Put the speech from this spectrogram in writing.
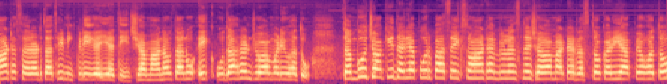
આઠ સરળતાથી નીકળી ગઈ હતી, જ્યાં માનવતાનું એક ઉદાહરણ જોવા મળ્યું હતું. તંબુ ચોકી દરિયાપુર પાસે એકસો આઠ એમ્બ્યુલન્સને જવા માટે રસ્તો કરી આપ્યો હતો.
